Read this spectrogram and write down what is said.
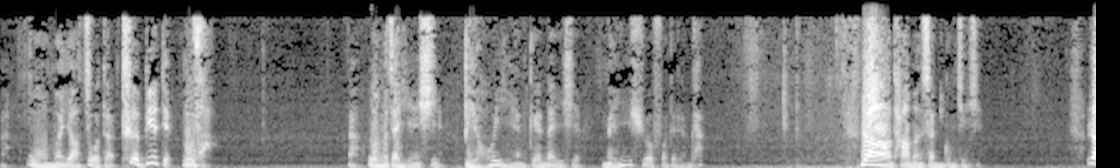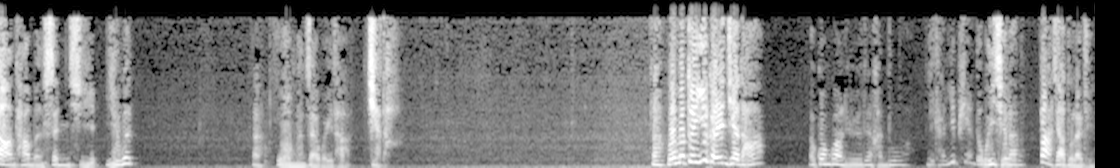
啊，我们要做的特别的如法啊？我们在演戏表演给那一些没学佛的人看，让他们生恭敬心。让他们升起疑问啊，我们在为他解答啊。我们对一个人解答，啊，观光旅游的很多。你看，一片都围起来了，大家都来听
